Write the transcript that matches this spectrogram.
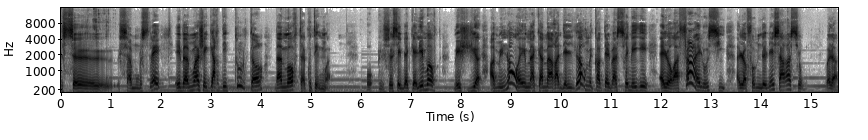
s'amoncelaient. Et ben moi, j'ai gardé tout le temps ma morte à côté de moi. je sais bien qu'elle est morte, mais je dis, ah mais non, et ma camarade, elle dort, mais quand elle va se réveiller, elle aura faim, elle aussi. Alors, faut me donner sa ration. Voilà.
